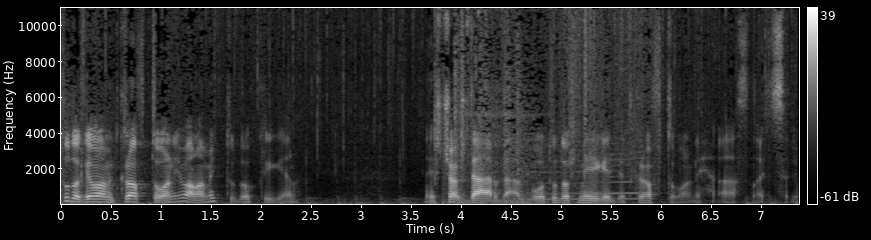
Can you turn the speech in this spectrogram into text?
Tudok-e valamit craftolni? Valamit tudok, igen. És csak dárdádból tudok még egyet craftolni. Az nagyszerű.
